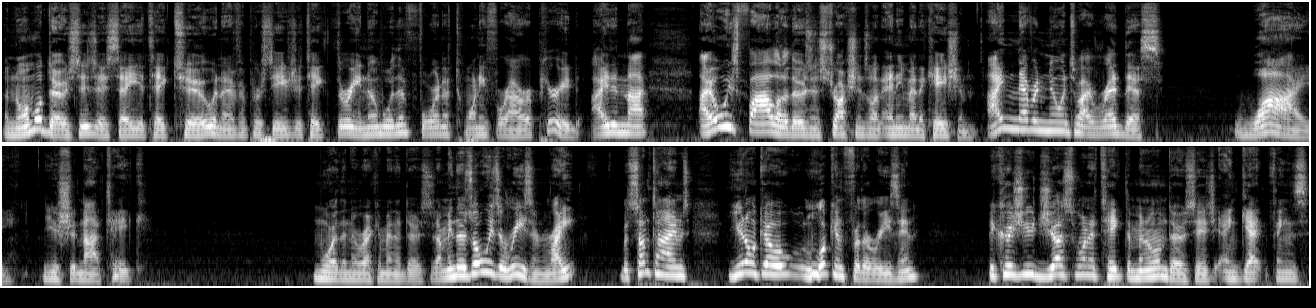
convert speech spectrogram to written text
A normal dosage, they say you take two, and if it perceives you take three, no more than four in a 24 hour period. I did not, I always follow those instructions on any medication. I never knew until I read this why you should not take more than the recommended doses. I mean, there's always a reason, right? But sometimes you don't go looking for the reason because you just want to take the minimum dosage and get things,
